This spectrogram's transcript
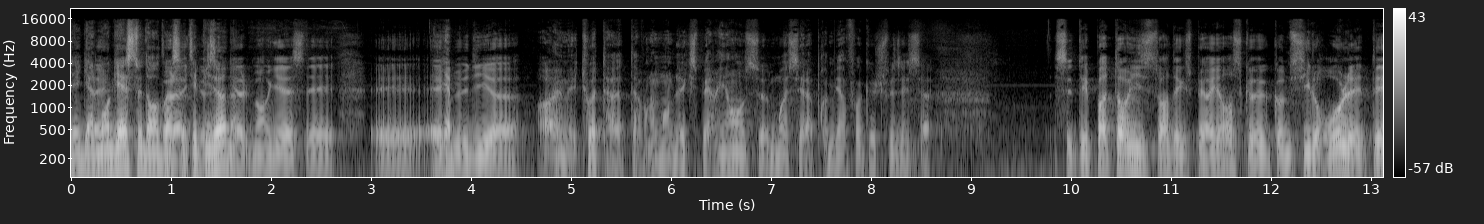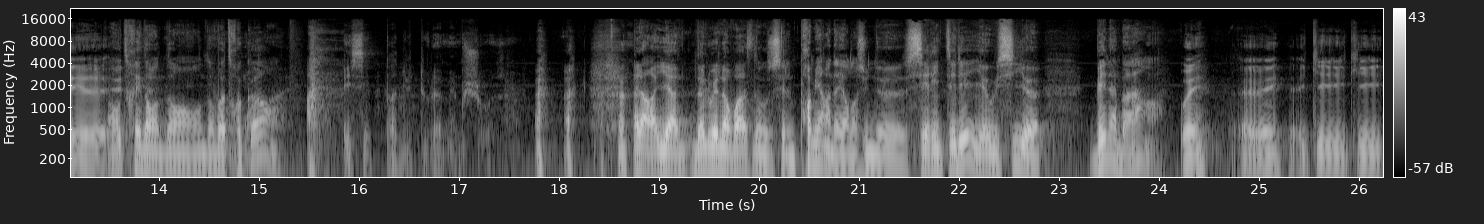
est également guest dans, cet épisode. également guest, et, elle me dit ah Mais toi, tu as, vraiment de l'expérience. Moi, c'est la première fois que je faisais ça. C'était pas tant une histoire d'expérience que comme si le rôle était. Entré dans, dans, votre corps Et c'est pas du tout la même chose. Alors, il y a Nolwenn Leroy, c'est une première d'ailleurs dans une euh, série télé. Il y a aussi euh, Benabar. Oui, oui, qui, qui,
